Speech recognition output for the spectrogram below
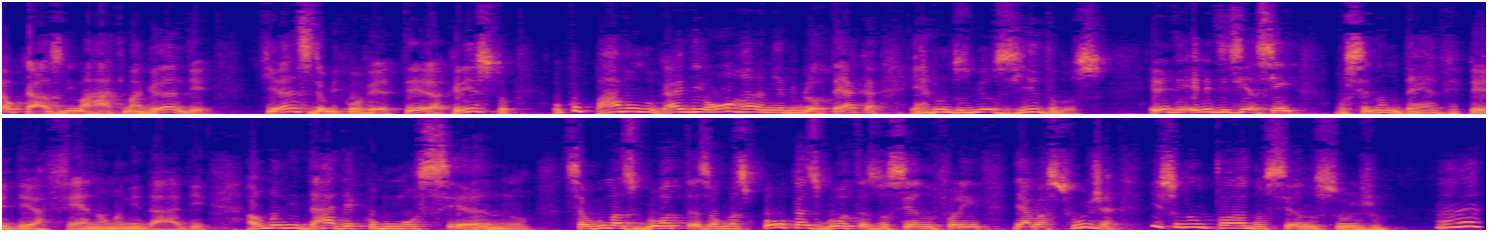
É o caso de Mahatma Gandhi, que antes de eu me converter a Cristo, ocupava um lugar de honra na minha biblioteca, era um dos meus ídolos. Ele, ele, dizia assim: você não deve perder a fé na humanidade. A humanidade é como um oceano. Se algumas gotas, algumas poucas gotas do oceano forem de água suja, isso não torna o oceano sujo. Ah?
